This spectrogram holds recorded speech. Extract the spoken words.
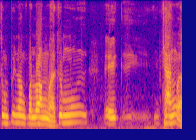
จุ่มพี่น้องปลองว่ะจุ่มเอช่างว่ะ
